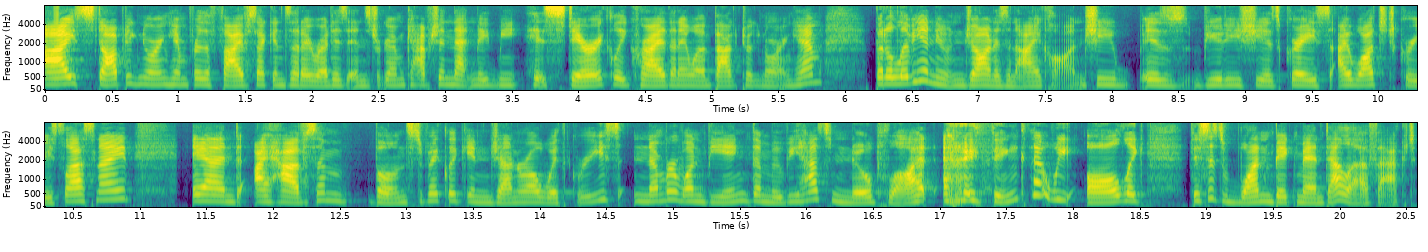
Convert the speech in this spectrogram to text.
I stopped ignoring him for the five seconds that I read his Instagram caption. That made me hysterically cry. Then I went back to ignoring him. But Olivia Newton John is an icon. She is beauty. She is grace. I watched Grease last night and I have some bones to pick, like in general with Grease. Number one being the movie has no plot. And I think that we all, like, this is one big Mandela effect.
